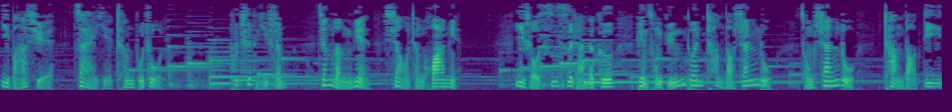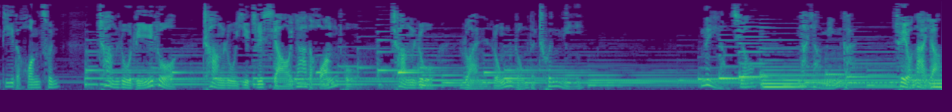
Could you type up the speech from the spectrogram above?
一把雪再也撑不住了，扑哧的一声，将冷面笑成花面。一首丝丝然的歌，便从云端唱到山路，从山路唱到低低的荒村，唱入篱落，唱入一只小鸭的黄浦，唱入软融融的春泥。那样娇，那样敏感，却又那样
